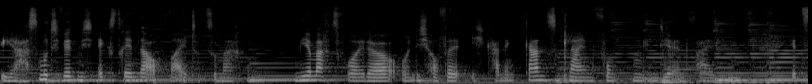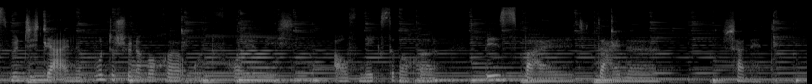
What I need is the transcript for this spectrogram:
Ja, es motiviert mich extrem, da auch weiterzumachen. Mir macht's Freude und ich hoffe, ich kann einen ganz kleinen Funken in dir entfalten. Jetzt wünsche ich dir eine wunderschöne Woche und freue mich auf nächste Woche. Bis bald, deine Jeanette.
